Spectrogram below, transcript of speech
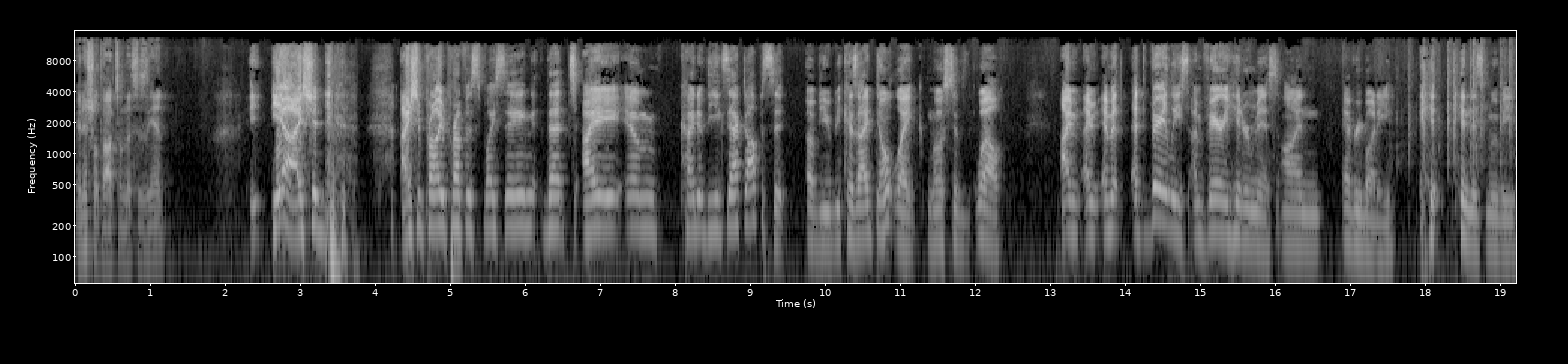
initial thoughts on this Is the end. Yeah, I should. I should probably preface by saying that I am kind of the exact opposite of you because I don't like most of. Well, I'm. I'm at, at the very least, I'm very hit or miss on everybody in this movie.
